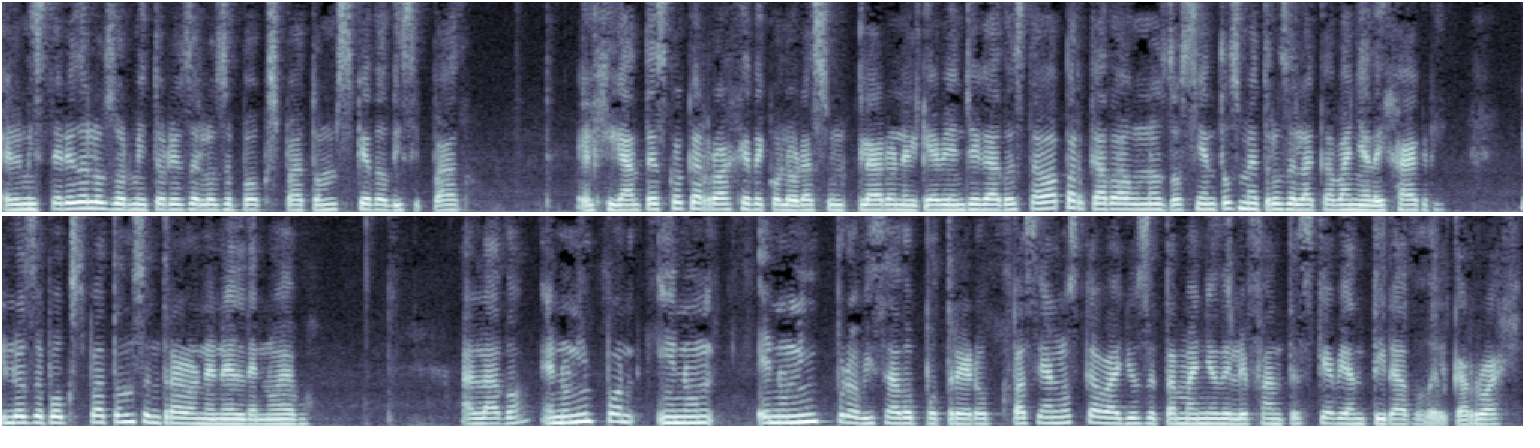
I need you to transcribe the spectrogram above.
el misterio de los dormitorios de los de Box Bottoms quedó disipado. El gigantesco carruaje de color azul claro en el que habían llegado estaba aparcado a unos doscientos metros de la cabaña de Hagrid, y los de Box Bottoms entraron en él de nuevo. Al lado, en un, en un improvisado potrero, pasean los caballos de tamaño de elefantes que habían tirado del carruaje.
